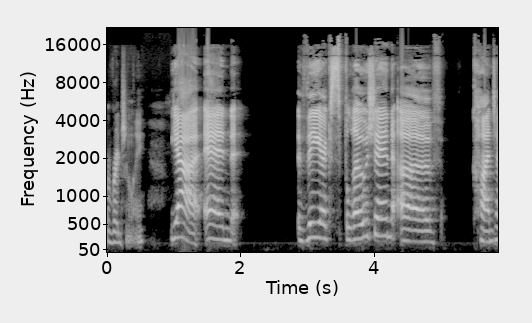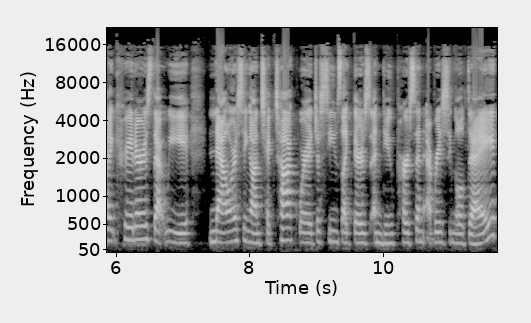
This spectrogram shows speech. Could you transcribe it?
originally. Yeah. And the explosion of content creators that we now are seeing on TikTok, where it just seems like there's a new person every single day.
